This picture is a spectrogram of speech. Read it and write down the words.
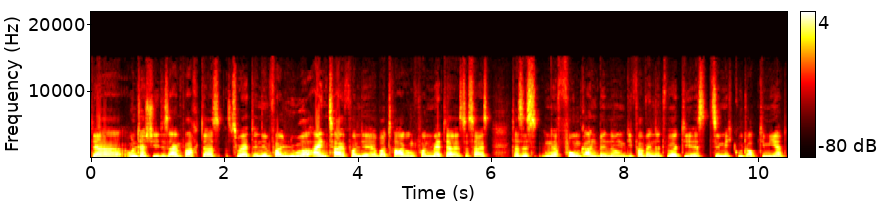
Der Unterschied ist einfach, dass Thread in dem Fall nur ein Teil von der Übertragung von Meta ist. Das heißt, das ist eine Funkanbindung, die verwendet wird, die ist ziemlich gut optimiert.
